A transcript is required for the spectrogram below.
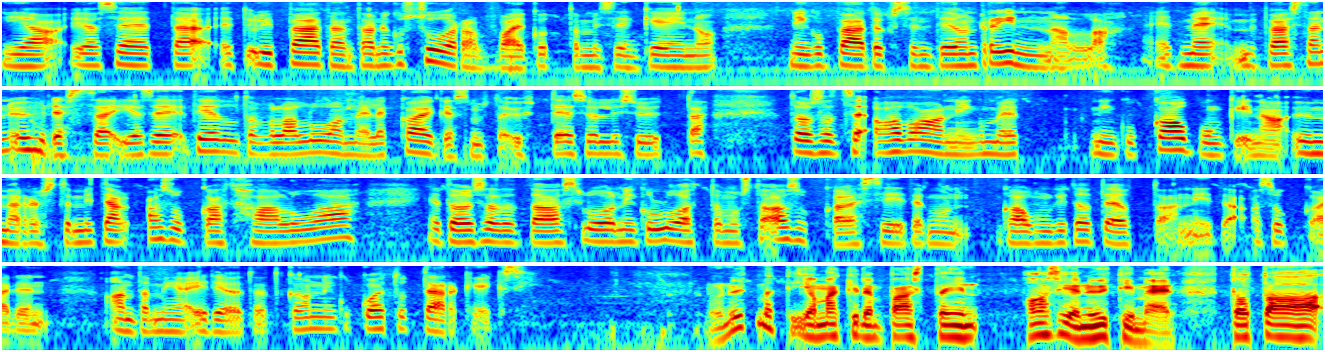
Ja, ja se, että, että ylipäätään tämä on niin kuin suoran vaikuttamisen keino niin kuin päätöksenteon rinnalla. Että me, me päästään yhdessä ja se tietyllä tavalla luo meille kaiken sellaista yhteisöllisyyttä. Toisaalta se avaa niin kuin meille niin kuin kaupunkina ymmärrystä, mitä asukkaat haluaa, ja toisaalta taas luo niin kuin luottamusta asukkaille siitä, kun kaupunki toteuttaa niitä asukkaiden antamia ideoita, jotka on niin kuin koettu tärkeiksi. No nyt mä Tiia Mäkinen päästiin asian ytimeen. Tota,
